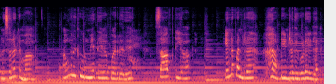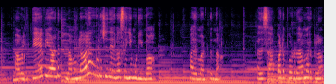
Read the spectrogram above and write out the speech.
ஒன்று சொல்லட்டுமா? அவங்களுக்கு உண்மையாக தேவைப்படுறது சாப்பிட்டியா என்ன பண்ணுற அப்படின்றது கூட இல்லை. அவங்களுக்கு தேவையானது நம்மளால முடிஞ்சது எதனா செய்ய முடியுமா? அது மட்டும்தான். அது சாப்பாடு போடுறதாம இருக்கலாம்.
